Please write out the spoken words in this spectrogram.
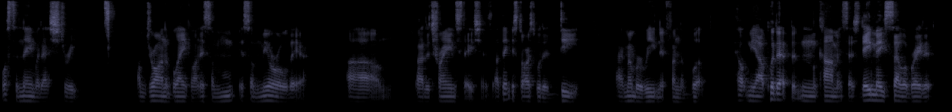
what's the name of that street? I'm drawing a blank on. It's a it's a mural there um, by the train stations. I think it starts with a D. I remember reading it from the book help me out. Put that in the comment section. They may celebrate it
